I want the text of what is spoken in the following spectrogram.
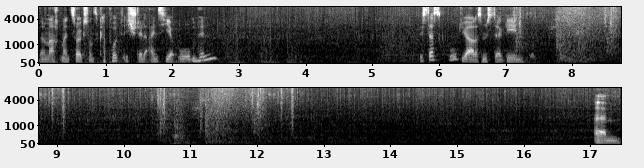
macht mein Zeug sonst kaputt. Ich stelle eins hier oben hin. Ist das gut? Ja, das müsste ja gehen. Ähm,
